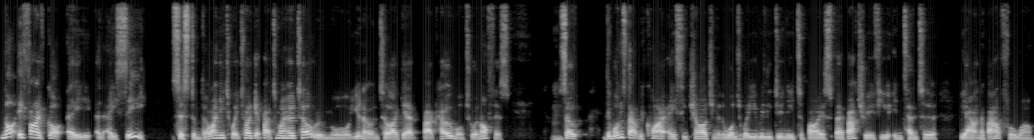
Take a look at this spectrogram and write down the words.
Not if I've got a an AC system though. I need to wait till I get back to my hotel room or you know until I get back home or to an office. Mm-hmm. So the ones that require AC charging are the ones where you really do need to buy a spare battery if you intend to be out and about for a while.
